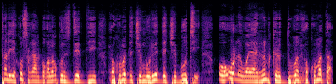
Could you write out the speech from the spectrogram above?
tan iyo kun sagaal boqol laba kun sideedii xukuumadda jamhuuriyadda jabuuti oo u leh waayaarnimo kala duwan xukuumadda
